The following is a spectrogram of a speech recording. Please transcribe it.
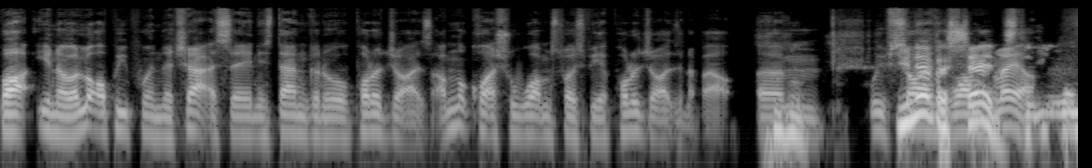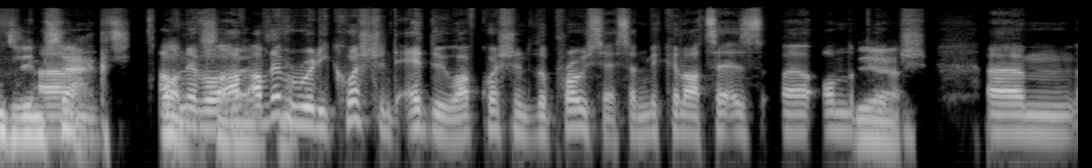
But you know, a lot of people in the chat are saying, "Is Dan going to apologise?" I'm not quite sure what I'm supposed to be apologising about. Um, we've you never said player. that you wanted him um, sacked. I've once, never, I've, I've, never really questioned Edu. I've questioned the process and Mikel Arteta's uh, on the yeah. pitch. Um,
